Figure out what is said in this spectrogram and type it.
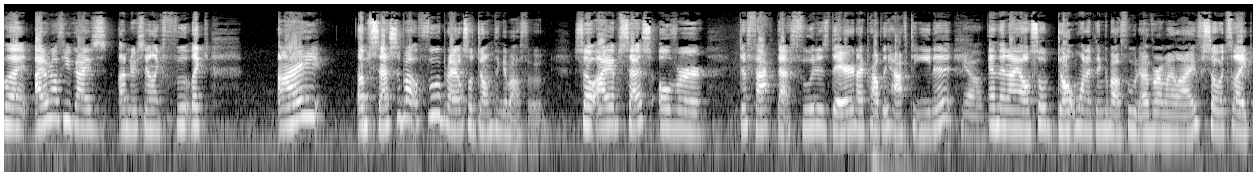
but I don't know if you guys understand like food like I obsess about food, but I also don't think about food. So I obsess over the fact that food is there and I probably have to eat it. Yeah. And then I also don't want to think about food ever in my life. So it's like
